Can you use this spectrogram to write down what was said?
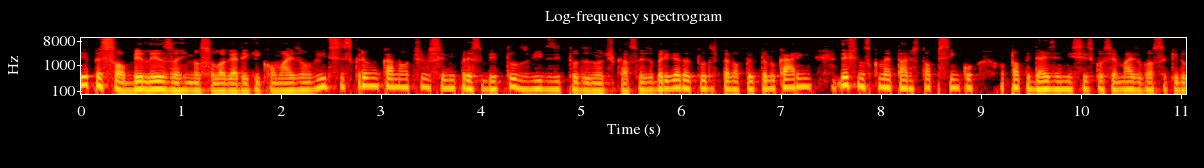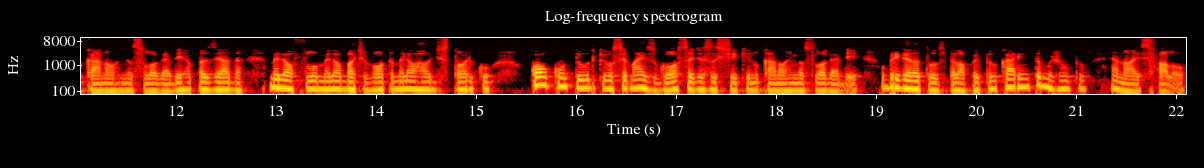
E aí pessoal, beleza? Rima Solo HD aqui com mais um vídeo. Se inscreva no canal, ative o sininho para receber todos os vídeos e todas as notificações. Obrigado a todos pelo apoio e pelo carinho. Deixe nos comentários top 5 ou top 10 MCs que você mais gosta aqui do canal Rima Solo HD, rapaziada. Melhor flow, melhor bate-volta, melhor round histórico. Qual o conteúdo que você mais gosta de assistir aqui no canal Rima Solo HD? Obrigado a todos pelo apoio e pelo carinho. Tamo junto, é nóis, falou.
